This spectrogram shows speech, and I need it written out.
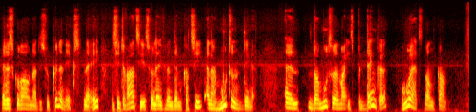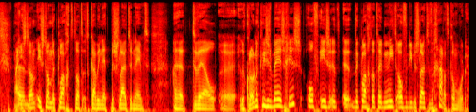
er is corona, dus we kunnen niks. Nee, de situatie is, we leven in een democratie en er moeten dingen. En dan moeten we maar iets bedenken hoe het dan kan. Maar is, dan, is dan de klacht dat het kabinet besluiten neemt uh, terwijl uh, de coronacrisis bezig is? Of is het uh, de klacht dat er niet over die besluiten vergaderd kan worden?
